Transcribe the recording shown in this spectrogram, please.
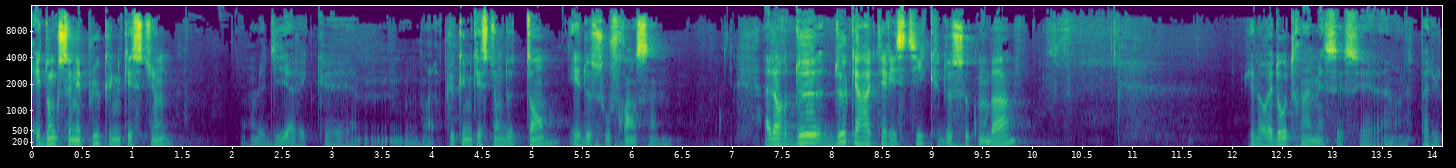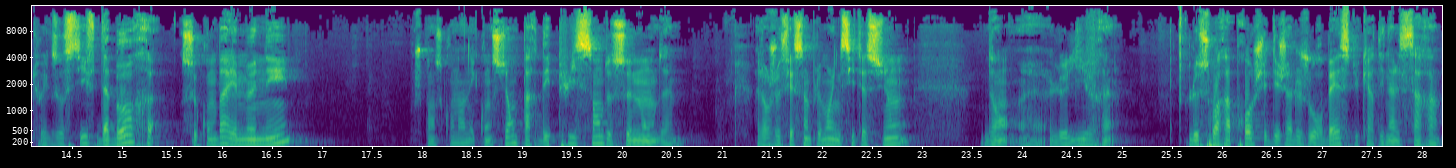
Et donc ce n'est plus qu'une question, on le dit avec, euh, plus qu'une question de temps et de souffrance. Alors deux, deux caractéristiques de ce combat. Il y en aurait d'autres, hein, mais c'est euh, pas du tout exhaustif. D'abord, ce combat est mené, je pense qu'on en est conscient, par des puissants de ce monde. Alors je fais simplement une citation dans euh, le livre le soir approche et déjà le jour baisse du cardinal Sarah.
